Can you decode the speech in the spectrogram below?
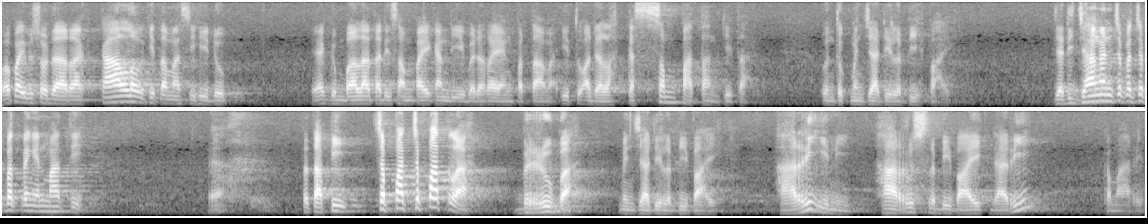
Bapak Ibu Saudara, kalau kita masih hidup, ya gembala tadi sampaikan di ibadah raya yang pertama itu adalah kesempatan kita untuk menjadi lebih baik. Jadi jangan cepat-cepat pengen mati. Ya. Tetapi cepat-cepatlah berubah menjadi lebih baik. Hari ini harus lebih baik dari kemarin.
